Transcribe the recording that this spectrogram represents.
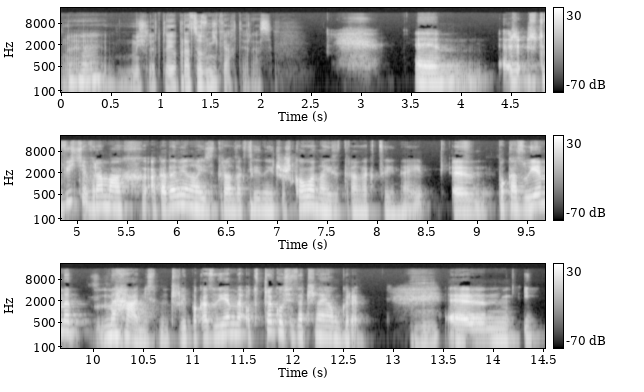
Mhm. E, myślę tutaj o pracownikach teraz. Rzeczywiście w ramach Akademii Analizy Transakcyjnej czy Szkoły Analizy Transakcyjnej pokazujemy mechanizm, czyli pokazujemy od czego się zaczynają gry. Mhm. I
